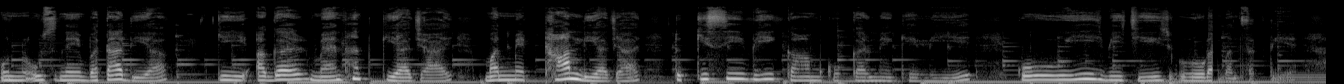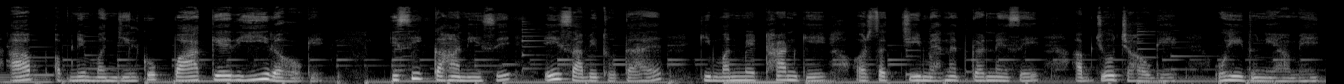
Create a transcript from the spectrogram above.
उन, उसने बता दिया कि अगर मेहनत किया जाए मन में ठान लिया जाए तो किसी भी काम को करने के लिए कोई भी चीज़ रोड़ा बन सकती है। आप अपने मंजिल को पाकर ही रहोगे। इसी कहानी से यही साबित होता है कि मन में ठान के और सच्ची मेहनत करने से आप जो चाहोगे, वही दुनिया में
